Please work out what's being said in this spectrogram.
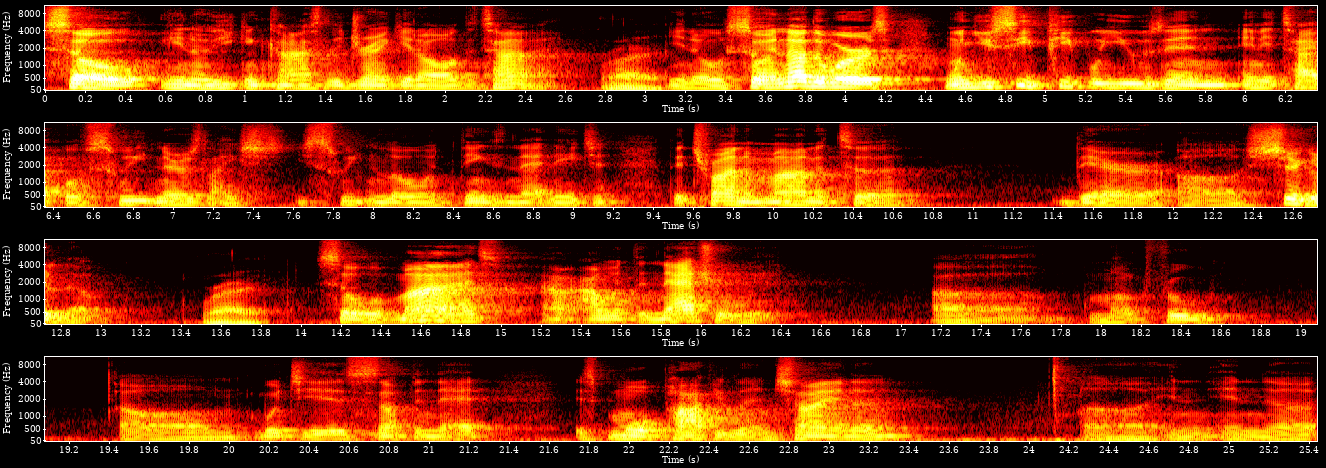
So, you know, he can constantly drink it all the time. Right. You know, so in other words, when you see people using any type of sweeteners like sweet and low and things in that nature, they're trying to monitor their uh, sugar level. Right. So with mine, I, I went the natural way, uh, monk fruit, um, which is something that is more popular in China, uh, in in uh,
